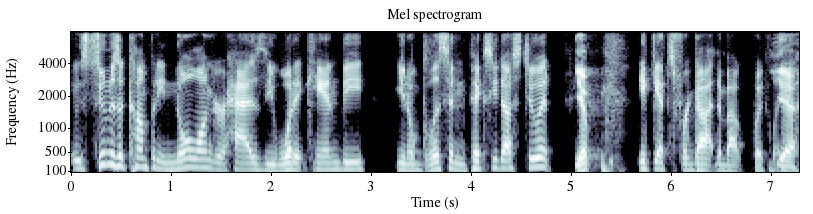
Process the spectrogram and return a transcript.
as soon as a company no longer has the what it can be you know, glisten pixie dust to it, Yep. it gets forgotten about quickly. Yeah.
